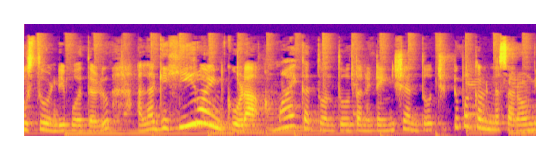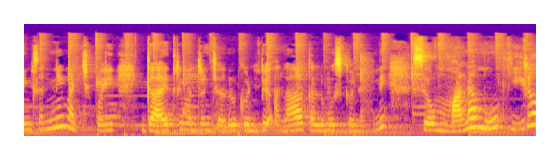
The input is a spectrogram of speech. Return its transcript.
చూస్తూ ఉండిపోతాడు. అలాగే హీరోయిన్ కూడా అమాయకత్వంతో తన టెన్షన్తో చుట్టుపక్కల ఉన్న సరౌండింగ్స్ అన్నీ మర్చిపోయి గాయత్రి మంత్రం చదువుకుంటూ అలా కళ్ళు మూసుకొని ఉంటుంది సో మనము హీరో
